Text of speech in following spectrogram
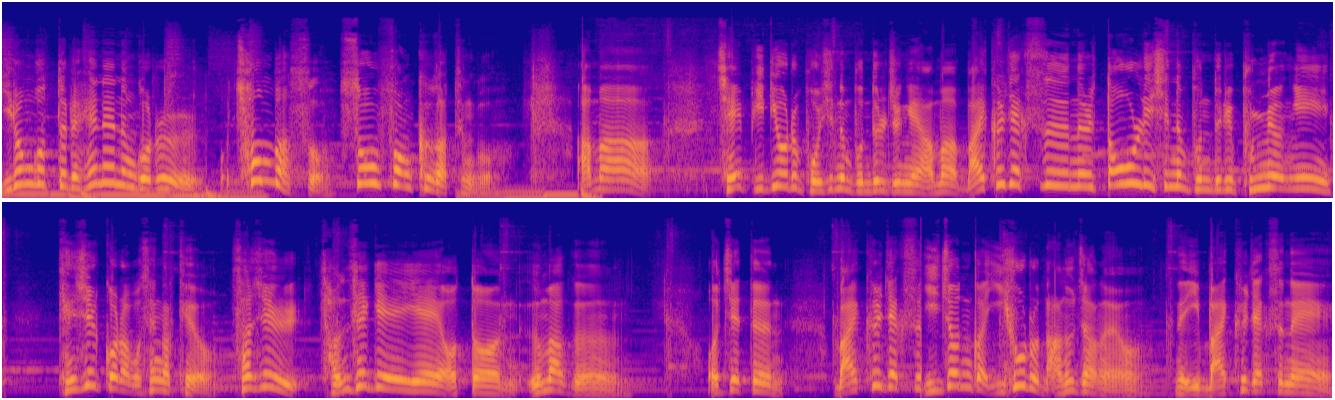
이런 것들을 해내는 거를 처음 봤어. 소울 펑크 같은 거. 아마 제 비디오를 보시는 분들 중에 아마 마이클 잭슨을 떠올리시는 분들이 분명히 계실 거라고 생각해요. 사실 전 세계의 어떤 음악은 어쨌든 마이클 잭슨 이전과 이후로 나누잖아요. 근데 이 마이클 잭슨의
